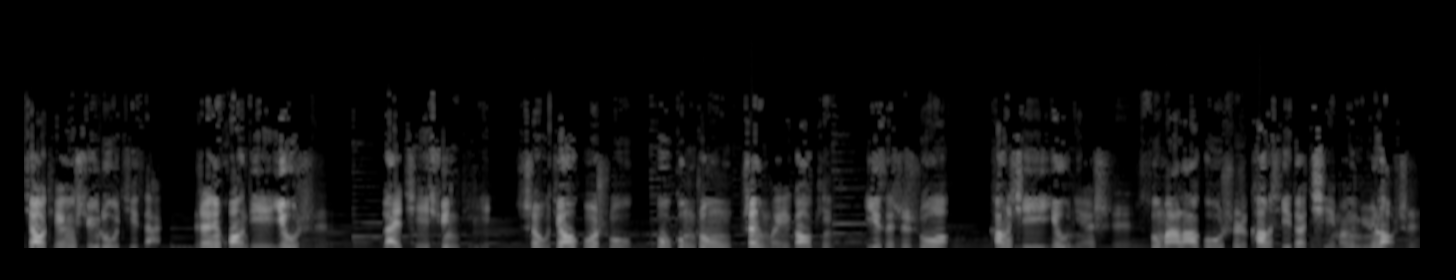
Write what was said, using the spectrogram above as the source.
孝廷序录》记载，仁皇帝幼时，赖其训嫡，手教国书，故宫中甚为高品。意思是说，康熙幼年时，苏麻拉姑是康熙的启蒙女老师。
